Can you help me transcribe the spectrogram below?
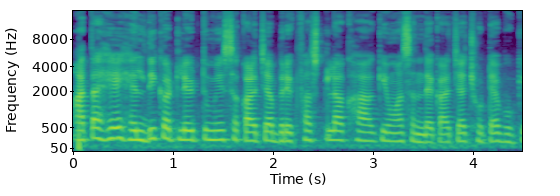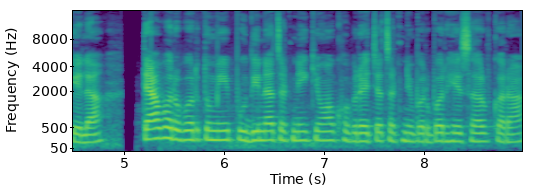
आता हे हेल्दी कटलेट तुम्ही सकाळच्या ब्रेकफास्टला खा किंवा संध्याकाळच्या छोट्या भुकेला. त्याबरोबर तुम्ही पुदिना चटणी किंवा खोबऱ्याच्या चटणीबरोबर हे सर्व करा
